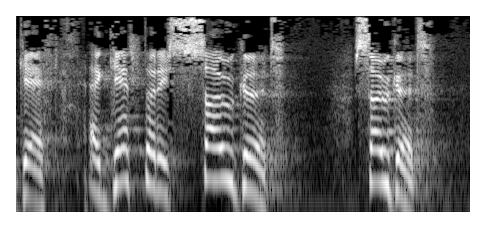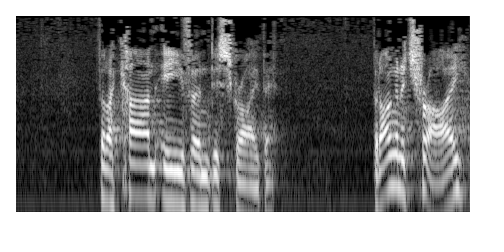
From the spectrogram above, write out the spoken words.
gift. A gift that is so good, so good, that I can't even describe it. But I'm going to try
